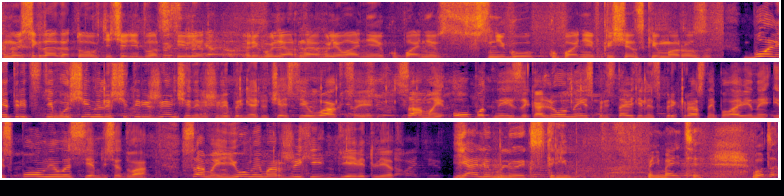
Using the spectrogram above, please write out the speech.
Мы всегда готовы в течение 20 лет. Регулярное обливание, купание в снегу, купание в крещенские морозы. Более 30 мужчин и лишь 4 женщины решили принять участие в акции. Самые опытные, закаленные из представительниц прекрасной половины исполнилось 72. Самой юной моржихе 9 лет. Я люблю экстрим. Понимаете? Вот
